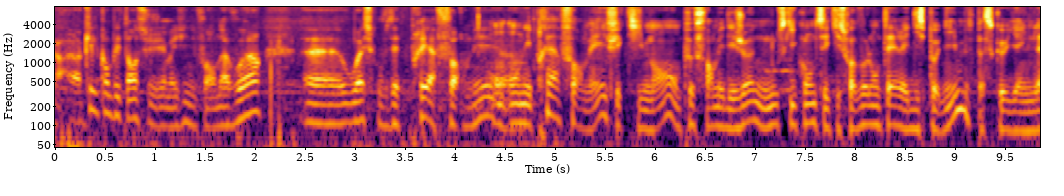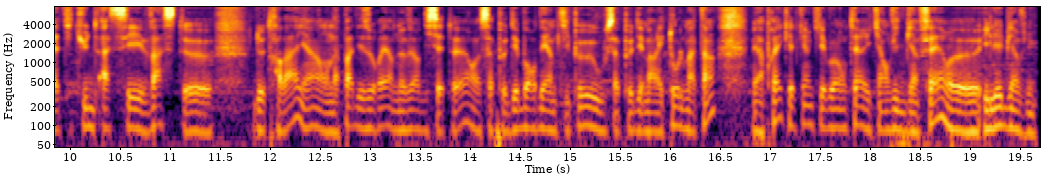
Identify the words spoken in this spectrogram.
Alors, quelles compétences, j'imagine, il faut en avoir euh, Ou est-ce que vous êtes prêt à former on, on, est prêt à former, effectivement. On peut former des jeunes. Nous, ce qui compte, c'est qu'ils soient volontaires et disponibles, parce qu'il y a une latitude assez vaste euh, de travail. Hein. On n'a pas des horaires 9h-17h. Ça peut déborder un petit peu ou ça peut démarrer tôt le matin. Mais après, quelqu'un qui est volontaire et qui a envie de bien faire, euh, il est bienvenu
